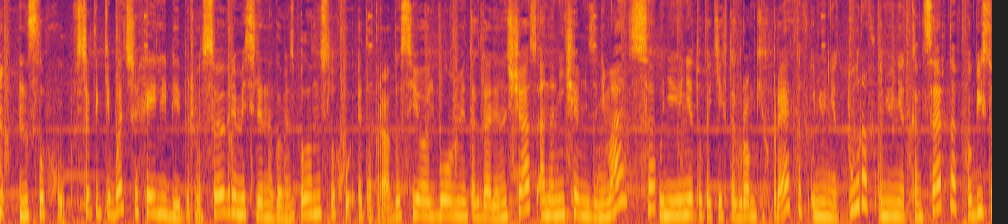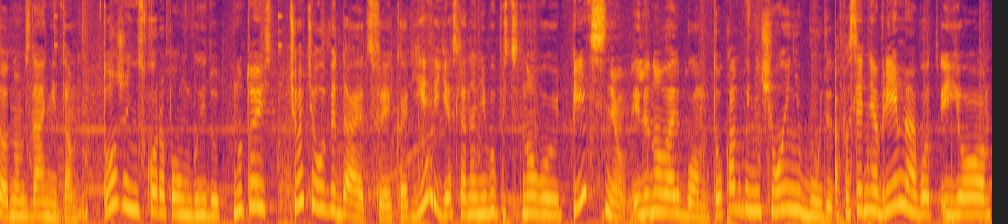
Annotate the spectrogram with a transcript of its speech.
на слуху все-таки больше Хейли Бибер. В свое время Селена Гомес была на слуху, это правда, с ее альбомами и так далее. Но сейчас она ничем не занимается, у нее нету каких-то громких проектов, у нее нет туров, у нее нет концертов. Убийство в одном здании там тоже не скоро, по-моему, выйдут. Ну, то есть тетя увядает в своей карьере, если она не выпустит новую песню или новый альбом, то как бы ничего и не будет. А в последнее время вот ее,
